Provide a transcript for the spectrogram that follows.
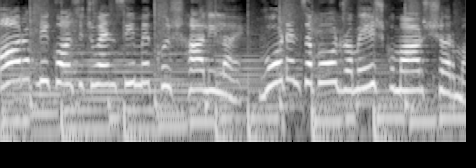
और अपनी कॉन्स्टिट्यूएंसी में खुशहाली लाएँ। Vote and support Ramesh Kumar Sharma.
